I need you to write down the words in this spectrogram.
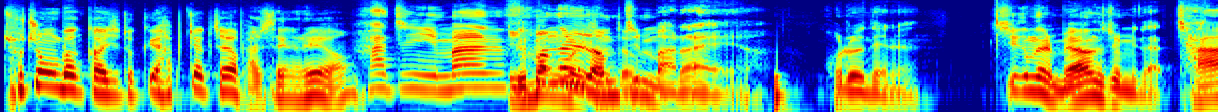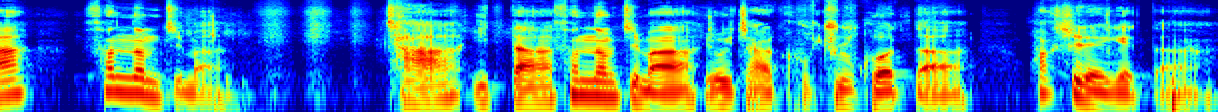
초중반까지도 꽤 합격자가 발생을 해요. 하지만. 선을 넘지 말아야 해요. 고려대는 시그널 명확히 줍니다. 자, 선 넘지 마. 자, 있다. 선 넘지 마. 여기 자, 줄 그었다. 확실히 얘기했다.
